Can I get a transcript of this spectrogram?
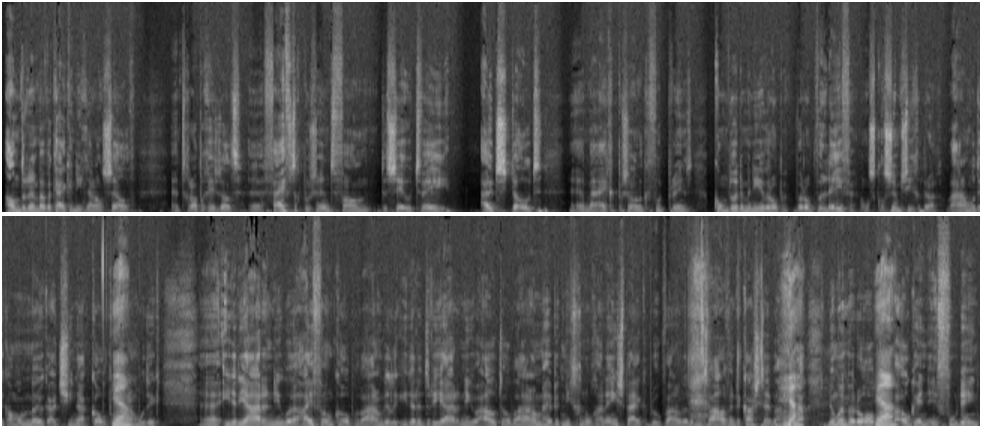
anderen, maar we kijken niet naar onszelf. En het grappige is dat uh, eh, 50% van de CO2-uitstoot mijn eigen persoonlijke footprint, komt door de manier waarop, waarop we leven, ons consumptiegedrag. Waarom moet ik allemaal meuk uit China kopen? Waarom moet ik uh, ieder jaar een nieuwe iPhone kopen? Waarom wil ik iedere drie jaar een nieuwe auto? Waarom heb ik niet genoeg aan één spijkerbroek? Waarom wil ik er twaalf in de kast hebben? Ja. Nou, noem het maar op, maar ook in, in voeding.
